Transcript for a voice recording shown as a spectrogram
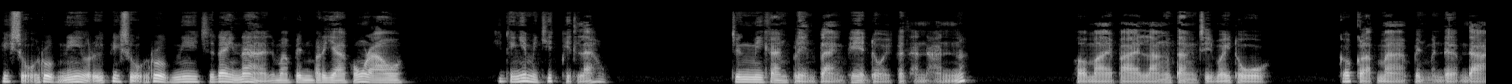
ภิกษุรูปนี้หรือภิกษุรูปนี้จะได้หน้าจะมาเป็นภรรยาของเรา คิดอย่างนี้มันคิดผิดแล้ว จึงมีการเปลี่ยนแปลงเพศโดยกระทันหันพอมายปลายหลังตั้งจิตไว้ถูก ก็กลับมาเป็นเหมือนเดิมได้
